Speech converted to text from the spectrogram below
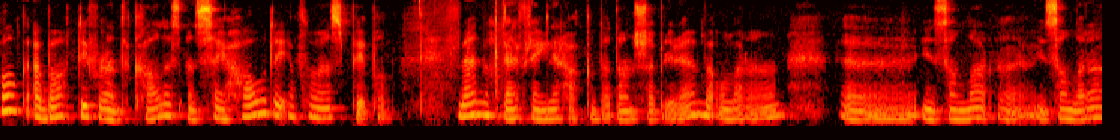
talk about different colors and say how they influence people. Mən müxtəlif rənglər haqqında danışa bilirəm və onların ə, insanlar ə, insanlara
